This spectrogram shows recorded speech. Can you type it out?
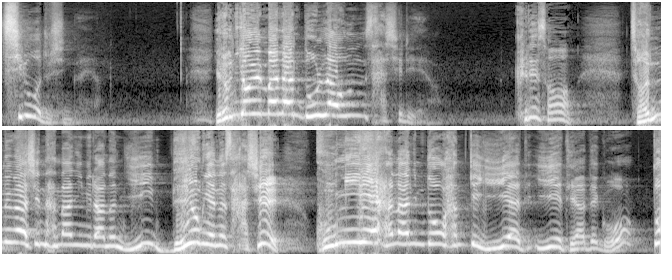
치루어 주신 거예요. 여러분, 이게 얼마나 놀라운 사실이에요. 그래서 전능하신 하나님이라는 이 내용에는 사실 공의의 하나님도 함께 이해, 이해돼야 되고 또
